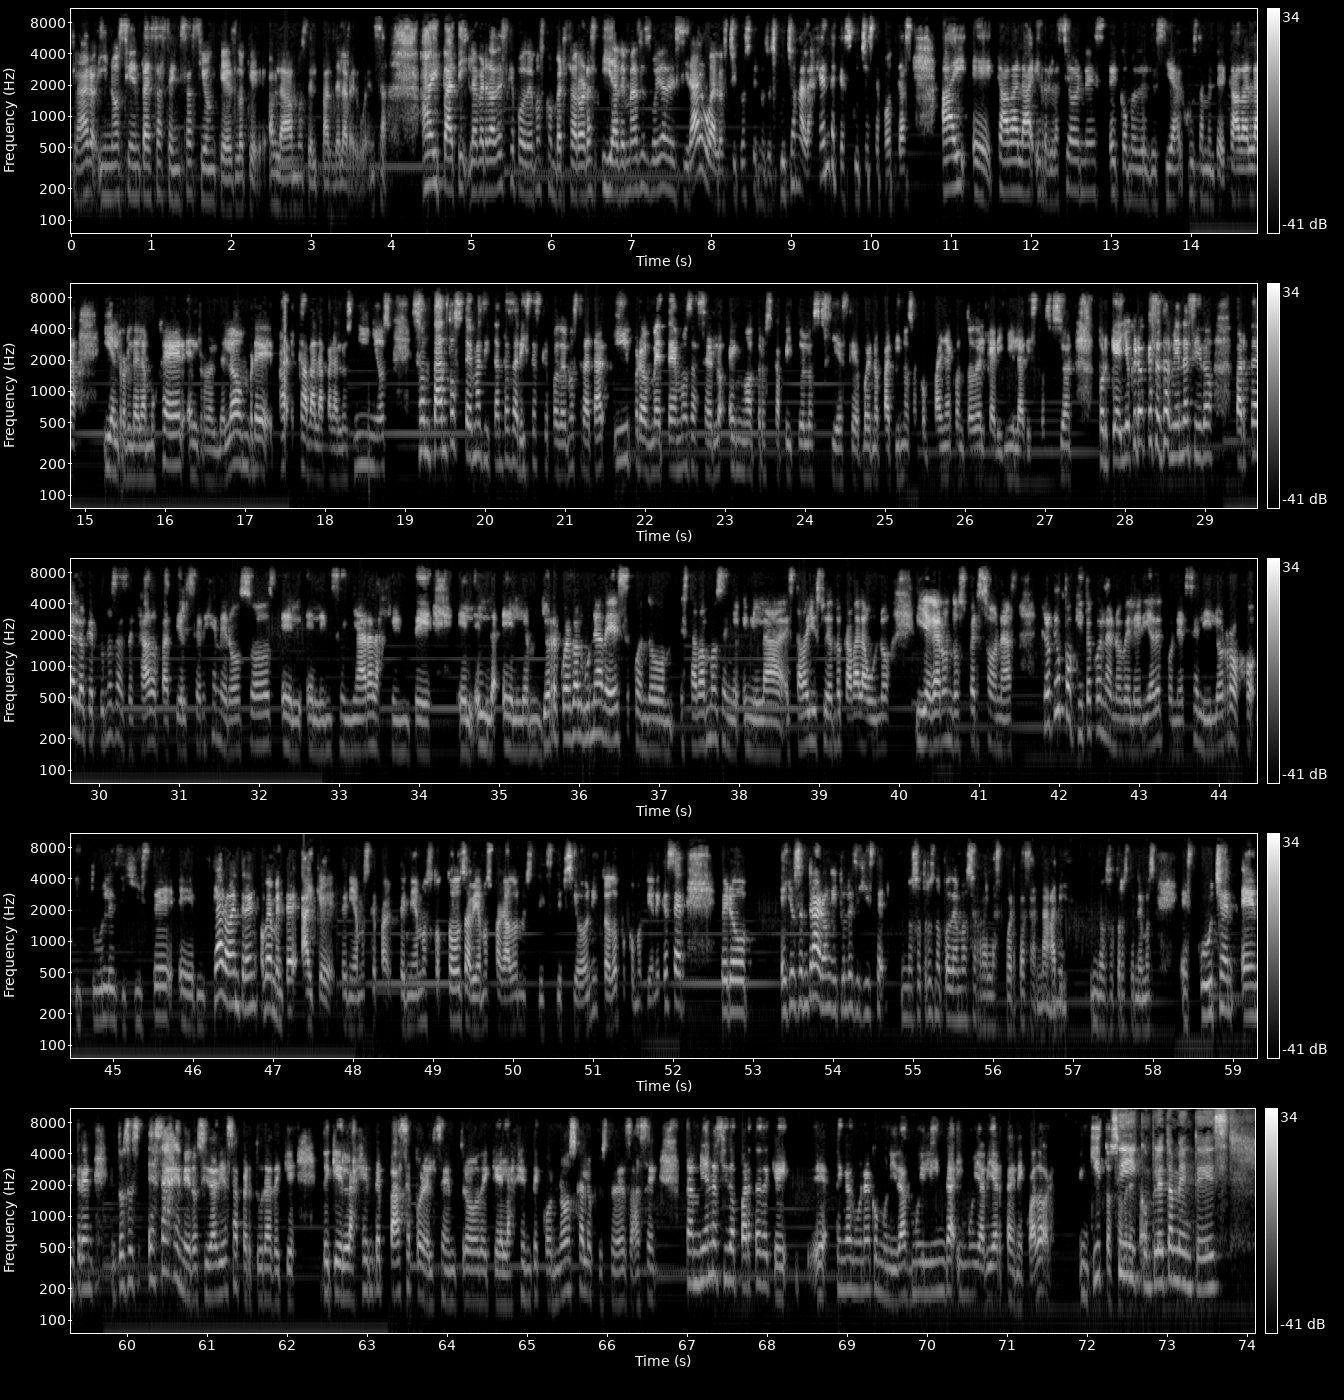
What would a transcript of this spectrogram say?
Claro, y no sienta esa sensación que es lo que hablábamos del pan de la vergüenza. Ay, Patti, la verdad es que podemos conversar horas y además les voy a decir algo a los chicos que nos escuchan, a la gente que escucha este podcast. Hay eh, cábala y relaciones, eh, como les decía, justamente cábala y el rol de la mujer, el rol del hombre, cábala para los niños. Son tantos temas y tantas aristas que podemos tratar y prometemos hacerlo en otros capítulos si es que, bueno, Patti nos acompaña con todo el cariño y la disposición, porque yo creo que eso también ha sido parte de lo que tú nos has dejado, Pati, el ser generosos, el, enseñar a la gente, el, em, yo recuerdo alguna vez cuando estábamos en, la, estaba yo estudiando Cábala 1 y llegaron dos personas, creo que un poquito con la novelería de ponerse el hilo rojo y tú les dijiste, em, claro, entren, obviamente hay que, teníamos que, teníamos, todos habíamos pagado nuestra inscripción y todo, pues, como tiene que ser, pero ellos entraron y tú les dijiste, nosotros no podemos cerrar las puertas a nadie, nosotros tenemos, escuchen, entren. Entonces, esa generosidad y esa apertura de que, de que la gente pase por el centro, de que la gente conozca lo que ustedes hacen, también ha sido parte de que eh, tengan una comunidad muy linda y muy abierta en Ecuador, en Quito. Sobre sí, completamente. Es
